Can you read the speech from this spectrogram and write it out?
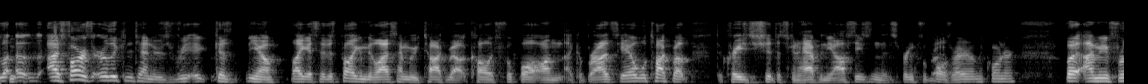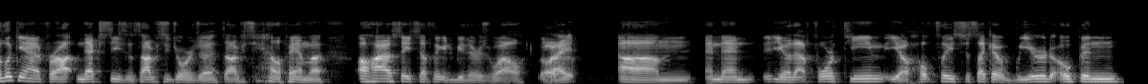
uh, as far as early contenders because you know like I said, this is probably gonna be the last time we talk about college football on like a broad scale. We'll talk about the crazy shit that's gonna happen in the offseason. The spring football is right around the corner. But I mean, if we're looking at it for uh, next season, it's obviously Georgia, it's obviously Alabama, Ohio State's definitely going to be there as well, Oh, yeah. right? Um, and then you know that fourth team, you know, hopefully it's just like a weird open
